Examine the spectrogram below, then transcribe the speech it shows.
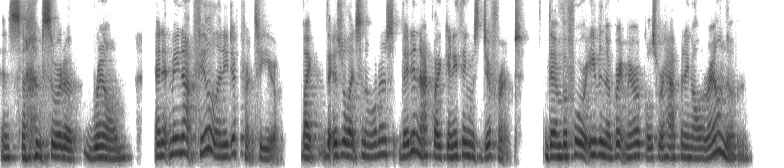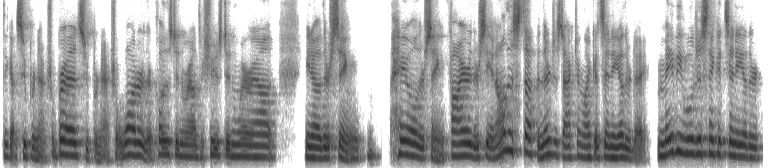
in some sort of realm and it may not feel any different to you like the Israelites in the wilderness, they didn't act like anything was different than before, even though great miracles were happening all around them. They got supernatural bread, supernatural water. Their clothes didn't wear out, their shoes didn't wear out. You know, they're seeing hail, they're seeing fire, they're seeing all this stuff, and they're just acting like it's any other day. Maybe we'll just think it's any other,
